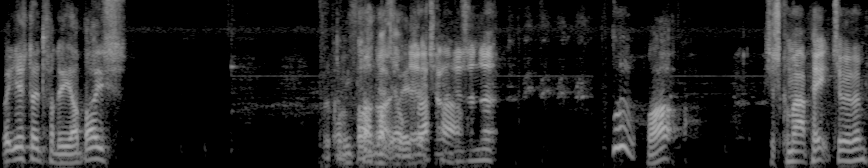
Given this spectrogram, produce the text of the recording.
What you did for the year, boys? Look, we fucking can't like get the challenges, isn't it? What? Just come out, Pete. Two of them.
